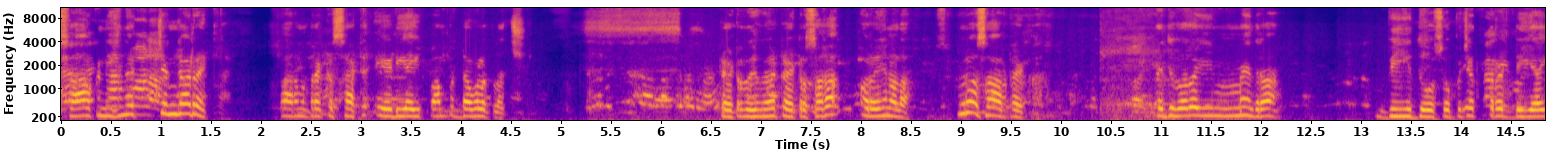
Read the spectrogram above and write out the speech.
ਸਾਫ਼ ਕੰਡੀਸ਼ਨ ਦਾ ਚੰਗਾ tractor Farmtrac 60 ADI pump double clutch tractor ਤੁਸੀਂ ਟਰੈਕਟਰ ਸਾਰਾ ਓਰੀਜਨਲ ਆ। ਪੂਰਾ ਸਾਫ਼ ਟਰੈਕਟਰ ਇਹ ਤੋਂ ਬਾਅਦ ਹੈਗੀ ਮਹਿੰਦਰਾ B275 DI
